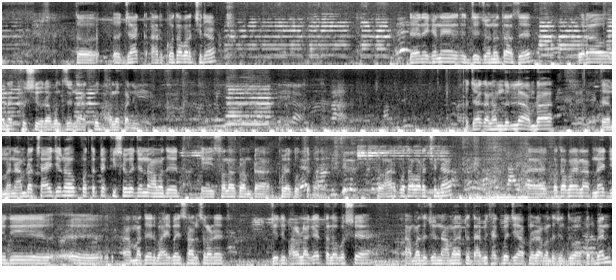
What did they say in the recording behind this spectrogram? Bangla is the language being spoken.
তো যাক, আর কথা বাড়ছি না। দেখেন এখানে যে জনতা আছে, ওরা অনেক খুশি। ওরা বলছে, না, খুব ভালো পানি। তো যাক, আলহামদুলিল্লাহ, আমরা মানে আমরা চাই যেন প্রত্যেকটা কৃষকের জন্য আমাদের এই সোলার পাম্পটা ক্রয় করতে পারে। তো আর কথা বাড়াচ্ছি না। কথা বাড়ে লাভ নাই। যদি আমাদের ভাই ভাই সান সোলারের যদি ভালো লাগে, তাহলে অবশ্যই আমাদের জন্য আমার একটা দাবি থাকবে যে আপনারা আমাদের জন্য দোয়া করবেন।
